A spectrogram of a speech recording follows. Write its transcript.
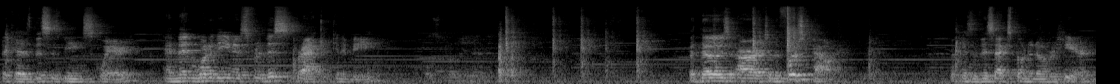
because this is being squared. And then what are the units for this bracket going to be? Moles per liter. But those are to the first power, because of this exponent over here.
